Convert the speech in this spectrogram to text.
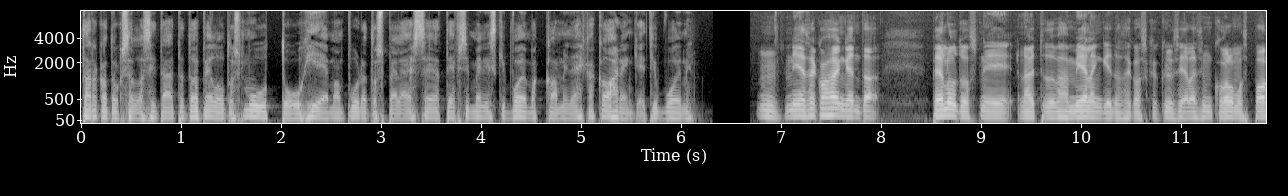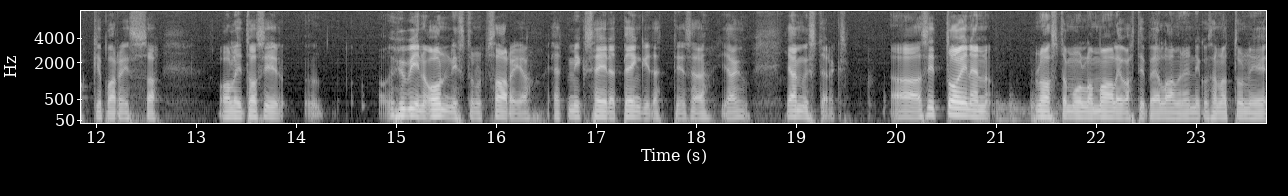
tarkoituksella sitä, että tuo pelutus muuttuu hieman pudotuspeleissä ja Tepsi menisikin voimakkaammin ehkä kahden ketjun voimin? Mm, niin ja se kahden kentän pelutus niin näyttää vähän mielenkiintoista, koska kyllä siellä siinä kolmas pakkiparissa oli tosi hyvin onnistunut sarja, että miksi heidät penkitettiin, se mysteeriksi. Uh, Sitten toinen nosto mulla on maalivahtipelaaminen, niin kuin sanottu, niin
